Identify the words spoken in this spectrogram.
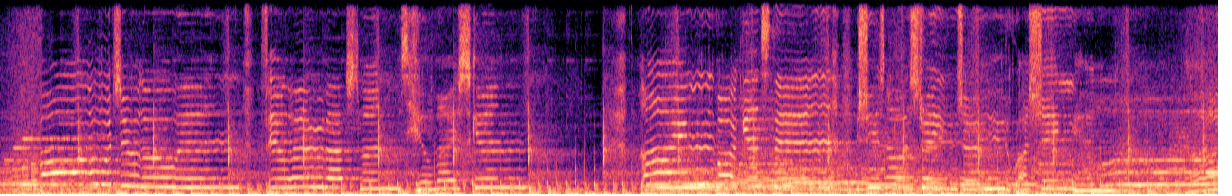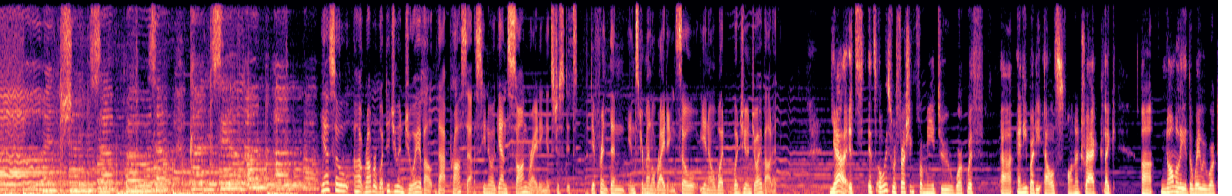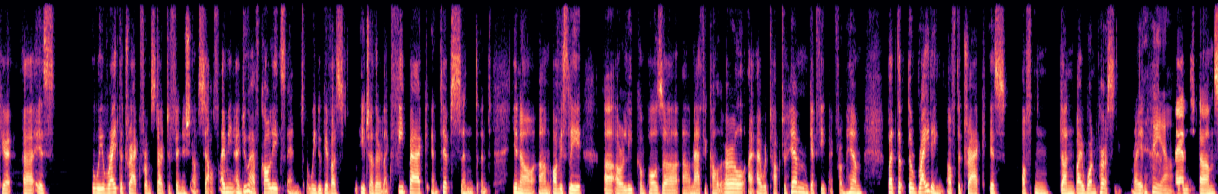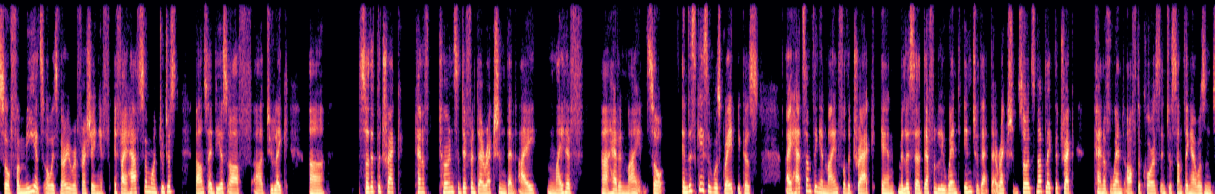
So uh, Robert, what did you enjoy about that process? You know, again, songwriting, it's just, it's different than instrumental writing. So, you know, what, what did you enjoy about it? Yeah, it's, it's always refreshing for me to work with uh, anybody else on a track. Like, uh, normally the way we work here uh, is we write the track from start to finish ourselves. I mean, I do have colleagues and we do give us each other like feedback and tips and and you know, um, obviously uh, our lead composer, uh, Matthew Carl Earl. I, I, would talk to him, get feedback from him. But the, the writing of the track is often done by one person, right? yeah. And um, so for me, it's always very refreshing if if I have someone to just bounce ideas off, uh, to like, uh, so that the track kind of turns a different direction than I might have uh, had in mind. So in this case, it was great because I had something in mind for the track, and Melissa definitely went into that direction. So it's not like the track kind of went off the course into something I wasn't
